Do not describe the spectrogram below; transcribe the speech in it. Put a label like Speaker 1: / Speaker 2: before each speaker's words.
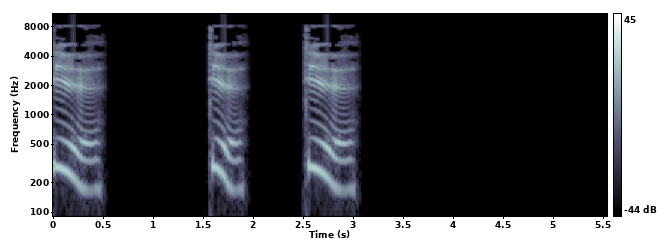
Speaker 1: do, do, do.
